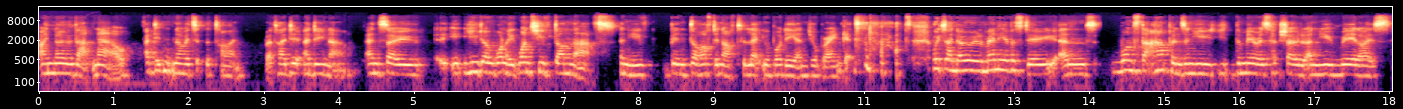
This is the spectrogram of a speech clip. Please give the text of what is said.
I know that now. I didn't know it at the time but I do, I do now. And so you don't want to, once you've done that and you've been daft enough to let your body and your brain get to that, which I know many of us do. And once that happens and you, the mirrors showed and you realize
